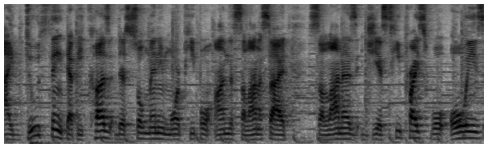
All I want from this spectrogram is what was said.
I do think that because there's so many more people on the Solana side, Solana's GST price will always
